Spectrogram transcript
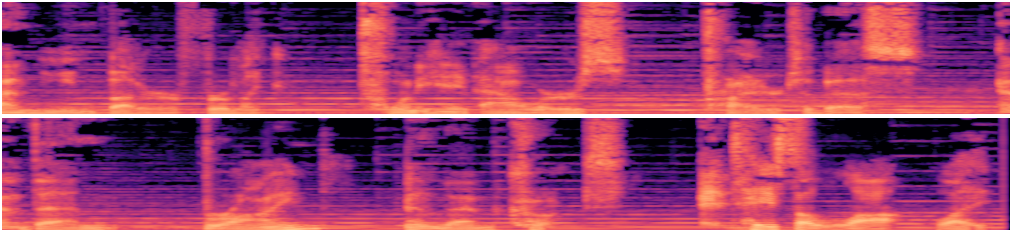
onion butter for like 28 hours prior to this, and then brined and then cooked. It tastes a lot like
